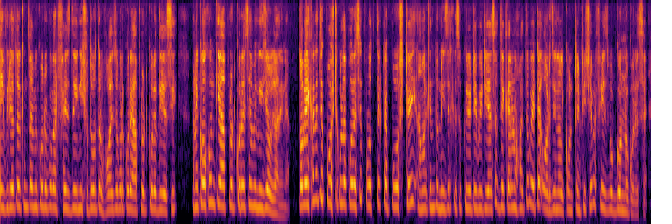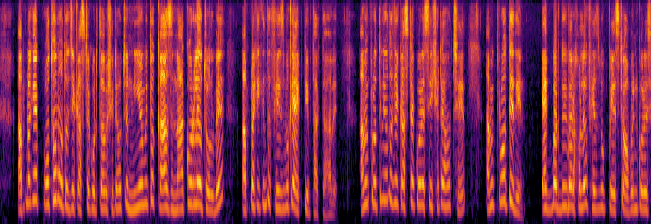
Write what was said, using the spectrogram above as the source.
এই ভিডিওতেও কিন্তু আমি কোনো প্রকার ফেস দিইনি, শুধুমাত্র ভয়েস ওভার করে আপলোড করে দিয়েছি। মানে কখন কি আপলোড করেছে আমি নিজেও জানি না। তবে এখানে যে পোস্টগুলো করেছি, প্রত্যেকটা পোস্টেই আমার কিন্তু নিজের কিছু ক্রিয়েটিভিটি আছে, যে কারণে হয়তো এটা অরিজিনাল কন্টেন্ট হিসেবে ফেসবুক গণ্য করেছে। আপনাকে প্রথমত যে কাজটা করতে হবে, সেটা হচ্ছে নিয়মিত কাজ না করলেও চলবে, আপনাকে কিন্তু ফেসবুকে অ্যাক্টিভ থাকতে হবে। আমি প্রতিনিয়ত যে কাজটা করেছি, সেটা হচ্ছে আমি প্রতিদিন একবার, দুইবার হলেও ফেসবুক পেজটা ওপেন করেছি।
